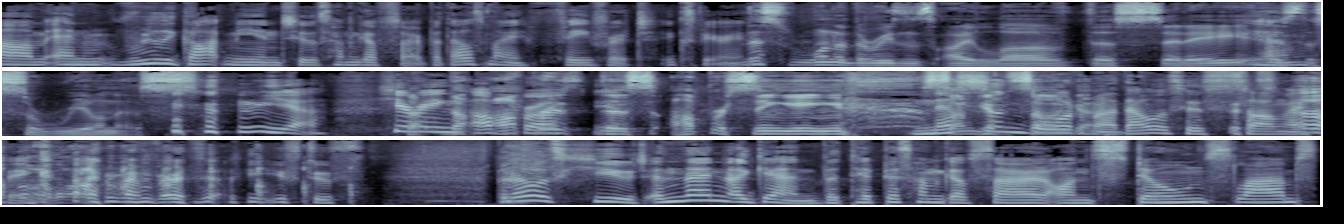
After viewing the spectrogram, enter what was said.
um, and really got me into samgyeopsal. But that was my favorite experience. That's one of the reasons I love this city Yeah. is the surrealness. yeah, hearing the, the opera. opera, this opera singing. Nessun Dorma. That was his song, I think. I remember that he used to. But that was huge. And then again, the tepe samgyeopsal on stone slabs,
